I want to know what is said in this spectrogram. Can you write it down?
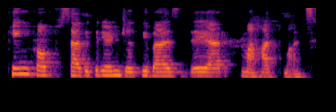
think of Savitri and Jyotiba as they are Mahatmas.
